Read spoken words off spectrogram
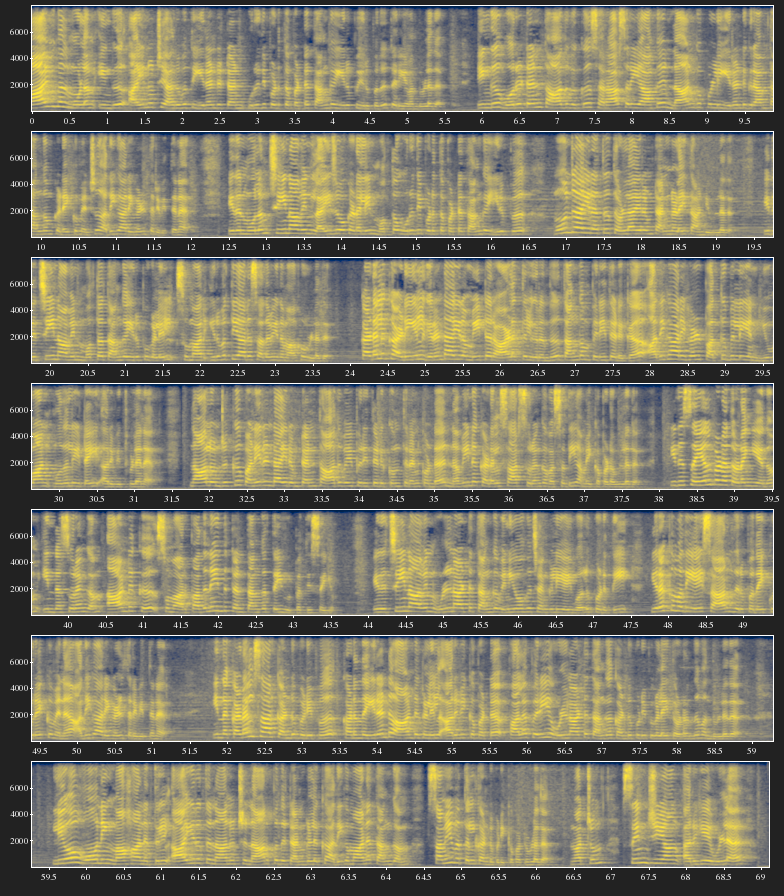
ஆய்வுகள் மூலம் இங்கு ஐநூற்றி அறுபத்தி இரண்டு டன் உறுதிப்படுத்தப்பட்ட தங்க இருப்பு இருப்பது தெரியவந்துள்ளது. இங்கு ஒரு டன் தாதுவுக்கு சராசரியாக நான்கு புள்ளி இரண்டு கிராம் தங்கம் கிடைக்கும் என்று அதிகாரிகள் தெரிவித்தனர். இதன் மூலம் சீனாவின் லைஜோ கடலின் மொத்த உறுதிப்படுத்தப்பட்ட தங்க இருப்பு மூன்றாயிரத்து தொள்ளாயிரம் டன்களை தாண்டியுள்ளது. இது சீனாவின் மொத்த தங்க இருப்புகளில் சுமார் இருபத்தி ஆறு சதவீதமாக உள்ளது. கடலுக்கு அடியில் இரண்டாயிரம் மீட்டர் ஆழத்தில் இருந்து தங்கம் பிரித்தெடுக்க அதிகாரிகள் பத்து பில்லியன் யுவான் முதலீட்டை அறிவித்துள்ளனர். நாளொன்றுக்கு பனிரெண்டாயிரம் டன் தாதுவை பிரித்தெடுக்கும் திறன் கொண்ட நவீன கடல்சார் சுரங்க வசதி அமைக்கப்பட உள்ளது. இது செயல்பட தொடங்கியதும் இந்த சுரங்கம் ஆண்டுக்கு சுமார் பதினைந்து டன் தங்கத்தை உற்பத்தி செய்யும். இது சீனாவின் உள்நாட்டு தங்க விநியோக சங்கிலியை வலுப்படுத்தி இறக்குமதியை சார்ந்திருப்பதை குறைக்கும் என அதிகாரிகள் தெரிவித்தனர். இந்த கடல்சார் கண்டுபிடிப்பு கடந்த இரண்டு ஆண்டுகளில் அறிவிக்கப்பட்ட பல பெரிய உள்நாட்டு தங்க கண்டுபிடிப்புகளை தொடர்ந்து வந்துள்ளது. லியோ ஓனிங் மாகாணத்தில் ஆயிரத்து நானூற்று நாற்பது டன்களுக்கு அதிகமான தங்கம் சமீபத்தில் கண்டுபிடிக்கப்பட்டுள்ளது. மற்றும் சின்ஜியாங் அருகே உள்ள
